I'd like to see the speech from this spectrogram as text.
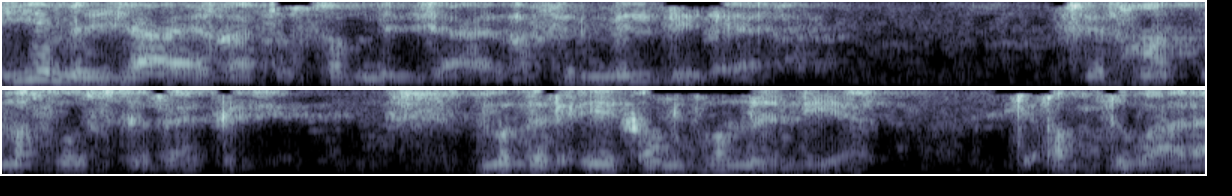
ये मिल जाएगा तो सब मिल जाएगा, फिर मिल भी गया। फिर हाथ महसूस कर रह गए मगर एक अनुभव ने लिया कि अब दोबारा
